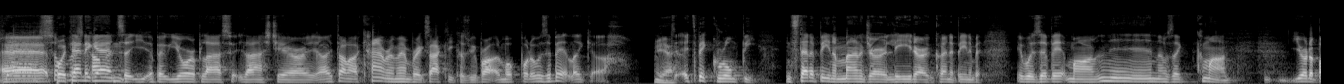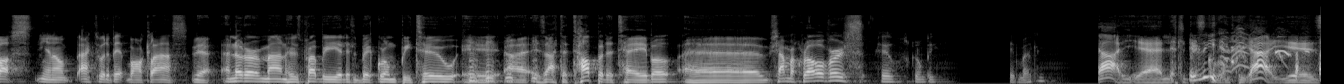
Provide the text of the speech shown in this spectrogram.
Yeah, uh, but then again, about Europe last last year, I, I don't know, I can't remember exactly because we brought him up, but it was a bit like, ugh, Yeah. it's, it's a bit grumpy. Instead of being a manager or a leader and kind of being a bit, it was a bit more. And I was like, come on, you're the boss. You know, act with a bit more class. Yeah, another man who's probably a little bit grumpy too is, uh, is at the top of the table. Uh, Shamrock Rovers. Who's grumpy? Stephen Bradley. Ah, yeah, a little bit Is he? grumpy. Yeah, he is.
